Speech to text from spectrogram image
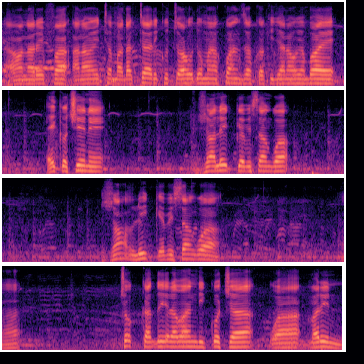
Naona refa anawaita madaktari kutoa huduma ya kwanza kwa kijana huyo ambaye iko chini. Jean-Luc Bisangwa, Jean-Luc Bisangwa Chokandira Choka Ndiramandi, kocha wa Marine.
